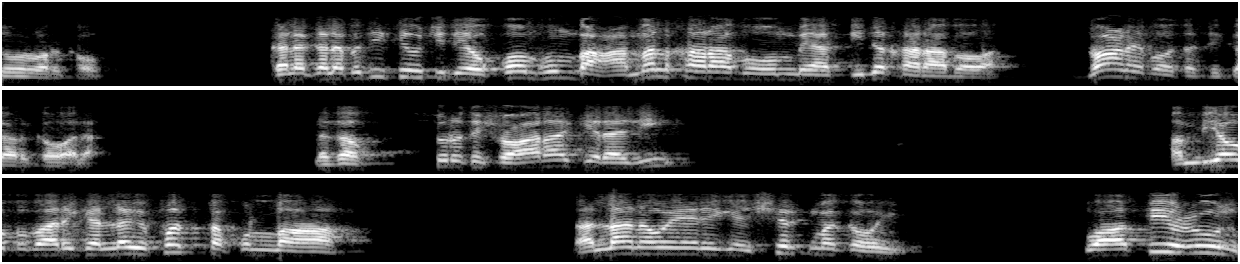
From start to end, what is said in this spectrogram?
زور ورکاو کله کله بدی سیو چې د قوم هم به عمل خراب او هم به عقیده خراب و ځانه به ته ذکر کوله لکه سورته شعرا کې راځي انبیاء مبارک الله یفتقوا الله الله نه ویریږي شرک مکوي واطيعون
